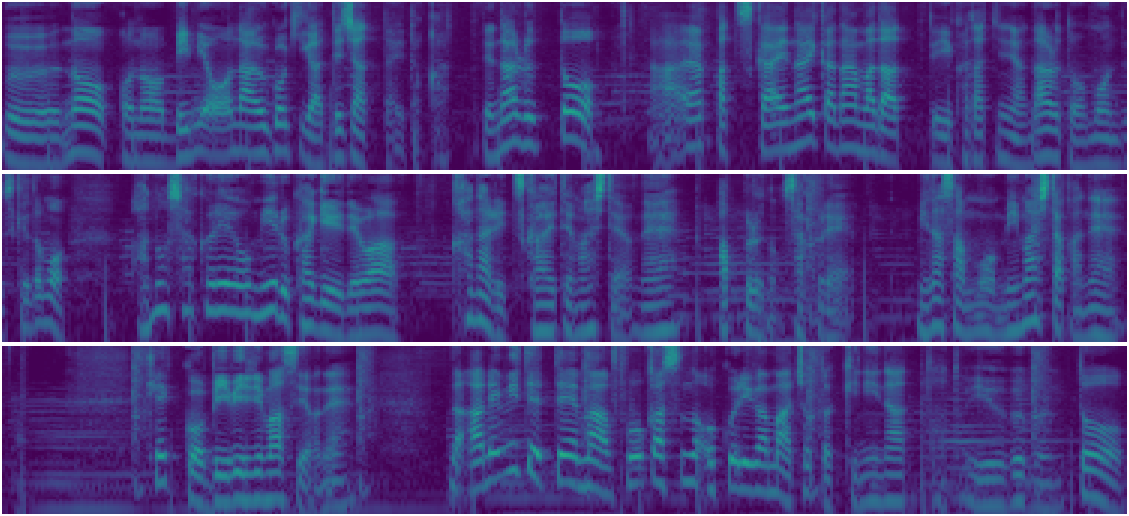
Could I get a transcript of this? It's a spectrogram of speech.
プのこの微妙な動きが出ちゃったりとかってなると、あやっぱ使えないかな、まだっていう形にはなると思うんですけども、あの作例を見る限りではかなり使えてましたよね。アップルの作例。皆さんも見ましたかね？結構ビビりますよね。あれ見てて、まあ、フォーカスの送りがまあちょっと気になったという部分と、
